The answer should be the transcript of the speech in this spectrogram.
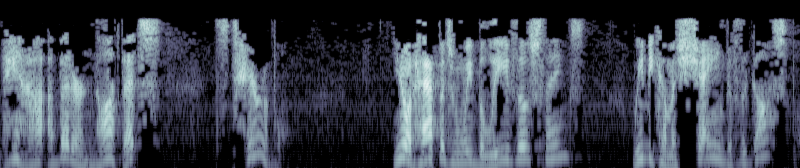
man, I, I better not. That's, that's terrible. You know what happens when we believe those things? We become ashamed of the gospel.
